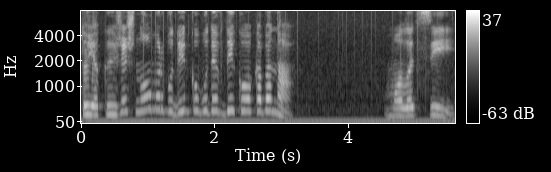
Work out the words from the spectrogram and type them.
то який же ж номер будинку буде в дикого кабана? Молодці.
